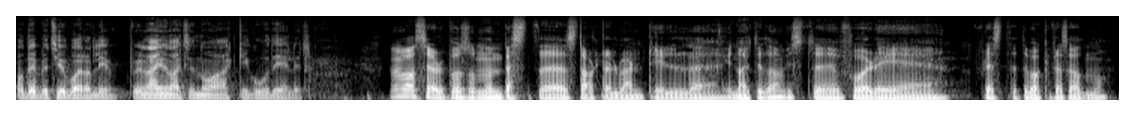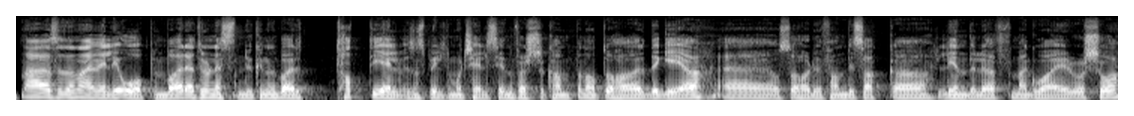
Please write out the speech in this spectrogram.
og det betyr jo bare at Liverpool, nei, United nå er ikke gode, de heller. Men Hva ser du på som den beste startelveren til eh, United, da, hvis du får de fleste tilbake fra skaden nå? Nei, altså Den er veldig åpenbar. Jeg tror nesten du kunne bare tatt de elleve som spilte mot Chelsea i den første kampen. At du har De Gea, eh, og så har du van Bissaka, Lindeløf, Maguire og Shaw.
